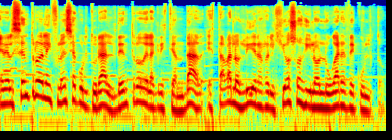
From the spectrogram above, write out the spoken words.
En el centro de la influencia cultural dentro de la cristiandad estaban los líderes religiosos y los lugares de culto.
